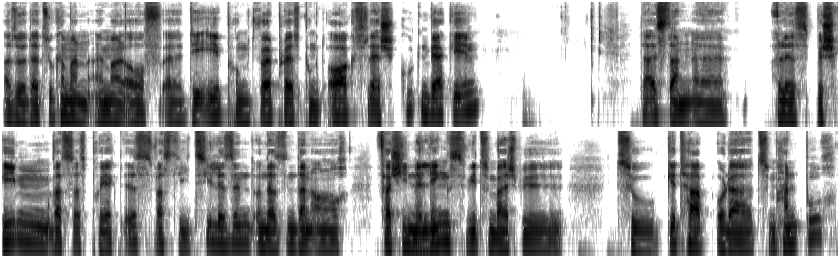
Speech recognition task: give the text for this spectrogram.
Also dazu kann man einmal auf äh, de.wordpress.org slash Gutenberg gehen. Da ist dann äh, alles beschrieben, was das Projekt ist, was die Ziele sind und da sind dann auch noch verschiedene Links, wie zum Beispiel zu GitHub oder zum Handbuch.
